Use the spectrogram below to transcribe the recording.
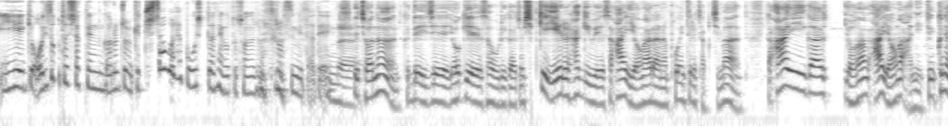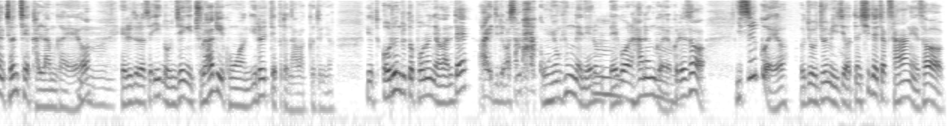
이 얘기 어디서부터 시작됐는가를 좀 이렇게 추적을 해보고 싶다는 생각도 저는 좀 들었습니다. 네. 네. 저는 근데 이제 여기에서 우리가 좀 쉽게 이해를 하기 위해서 아이 영화라는 포인트를 잡지만 그러니까 아이가 영화 아 영화 아니 그냥 전체 관람가예요. 음. 예를 들어서 이 논쟁이 주라기 공원 이럴 때부터 나왔거든요. 어른들도 보는 영화인데 아이들이 와서 막 공룡 흉내 내고 음. 내곤 하는 거예요. 음. 그래서 있을 거예요. 요즘 이제 어떤 시대적 상황에서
